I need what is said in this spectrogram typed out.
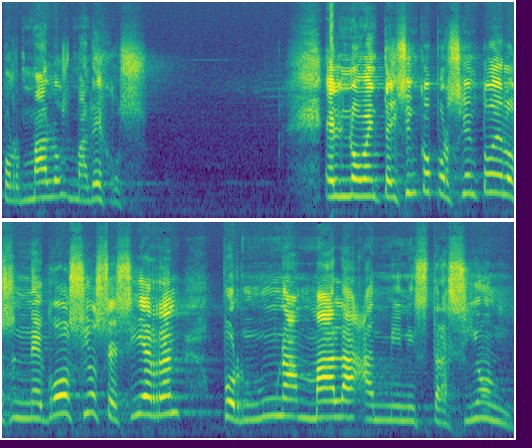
por malos manejos. El 95% de los negocios se cierran por una mala administración.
